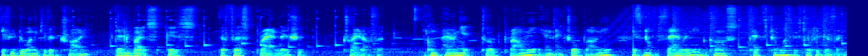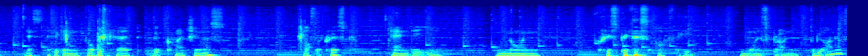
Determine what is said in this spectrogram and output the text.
if you do want to give it a try, Dan Bites is the first brand that you should try it out first. Comparing it to a brownie, an actual brownie, it's not fair really because texture-wise it's totally different. As, as you can probably heard, the crunchiness of a crisp and the non-crispiness of a moist brownie. To be honest,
